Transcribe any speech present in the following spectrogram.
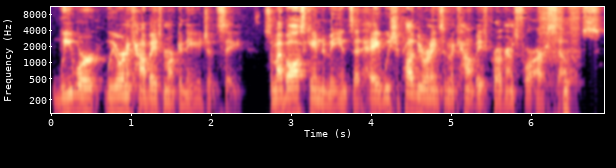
we were we were an account-based marketing agency. So my boss came to me and said, "Hey, we should probably be running some account-based programs for ourselves."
